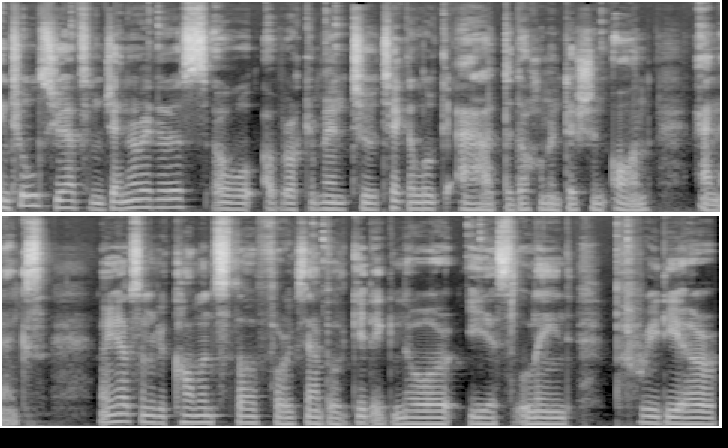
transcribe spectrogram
In tools you have some generators so i recommend to take a look at the documentation on nx now you have some of your common stuff for example git ignore ESLint prettier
